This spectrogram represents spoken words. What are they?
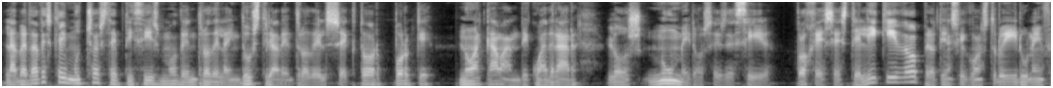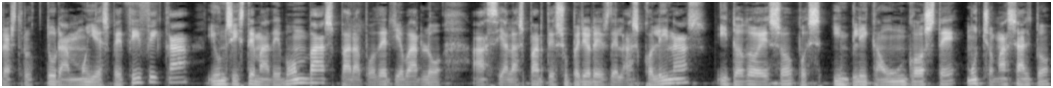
La verdad es que hay mucho escepticismo dentro de la industria, dentro del sector, porque no acaban de cuadrar los números, es decir, Coges este líquido, pero tienes que construir una infraestructura muy específica y un sistema de bombas para poder llevarlo hacia las partes superiores de las colinas y todo eso pues implica un coste mucho más alto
